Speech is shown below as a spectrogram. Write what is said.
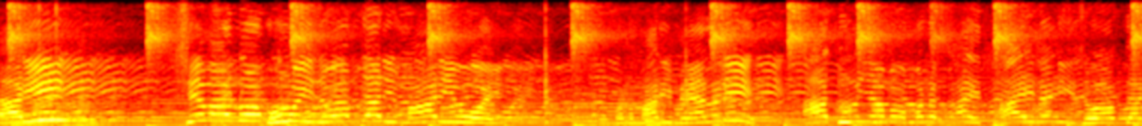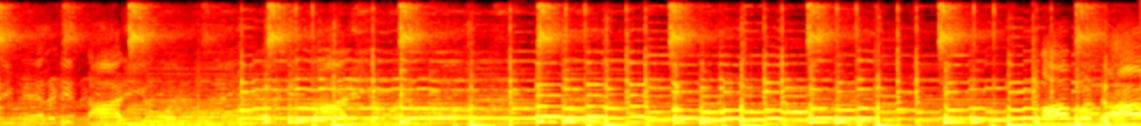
તારી સેવા નો ભૂલવી હોય મારી મેલડી? આ દુનિયામાં મને કાંઈ થાય નહીં. જવાબદારી મેલડી તારી હોય તારી હોય આ બધા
